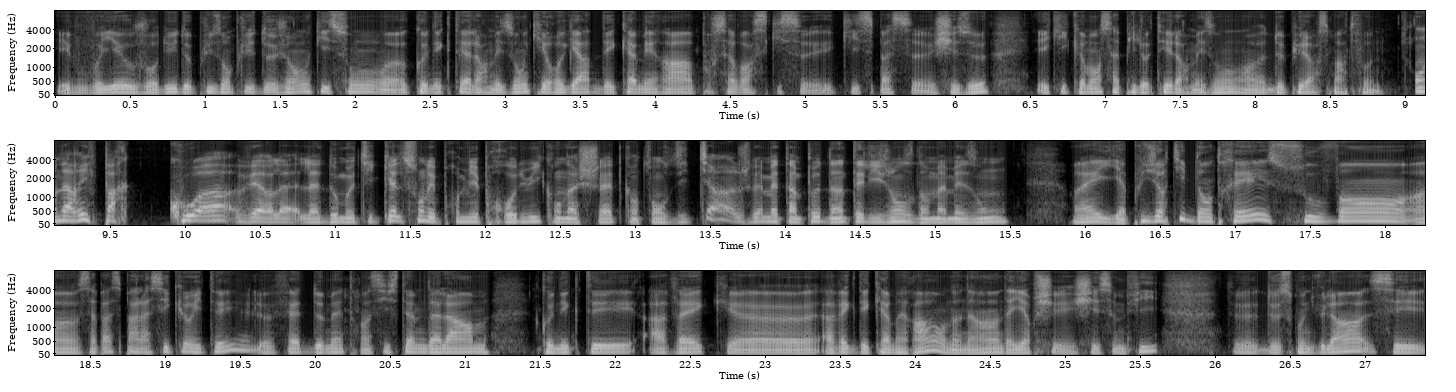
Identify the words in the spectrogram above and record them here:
Et vous voyez aujourd'hui de plus en plus de gens qui sont connectés à leur maison, qui regardent des caméras pour savoir ce qui se, qui se passe chez eux et qui commencent à piloter leur maison depuis leur smartphone. On arrive par quoi vers la, domotique? Quels sont les premiers produits qu'on achète quand on se dit tiens, je vais mettre un peu d'intelligence dans ma maison? Ouais, il y a plusieurs types d'entrées. Souvent, euh, ça passe par la sécurité, le fait de mettre un système d'alarme connecté avec, euh, avec des caméras. On en a un d'ailleurs chez, chez Somfy. De, ce point de vue-là, c'est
